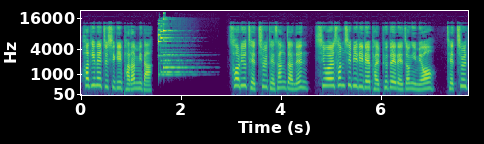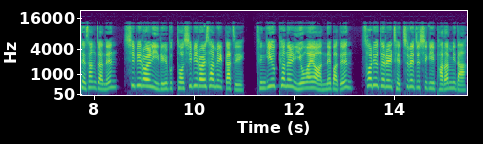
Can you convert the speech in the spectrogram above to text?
확인해 주시기 바랍니다. 서류 제출 대상자는 10월 31일에 발표될 예정이며 제출 대상자는 11월 1일부터 11월 3일까지 등기우편을 이용하여 안내받은 서류들을 제출해 주시기 바랍니다.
